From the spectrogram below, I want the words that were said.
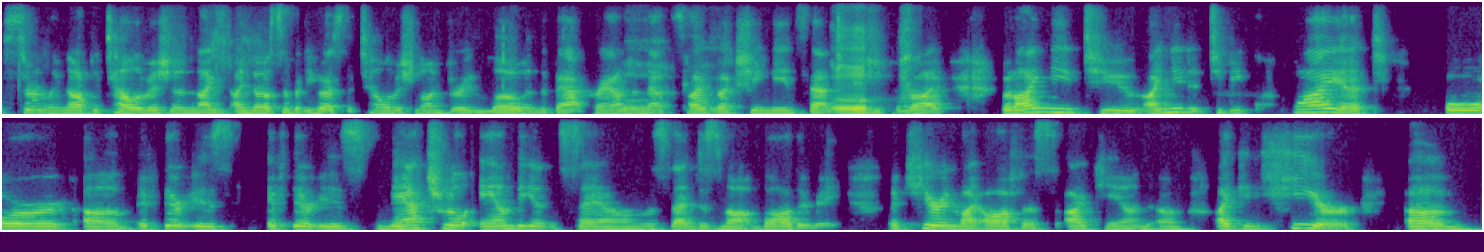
certainly not the television I, I know somebody who has the television on very low in the background oh, and that's God. like she needs that to oh. be able to write but i need to i need it to be quiet or um, if there is if there is natural ambient sounds, that does not bother me. Like here in my office, I can um, I can hear um,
